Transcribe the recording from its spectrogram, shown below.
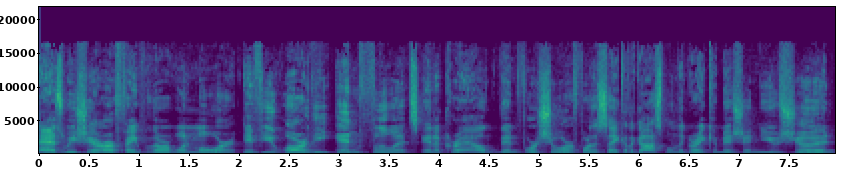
as we share our faith with our one more, if you are the influence in a crowd, then for sure, for the sake of the gospel and the Great Commission, you should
